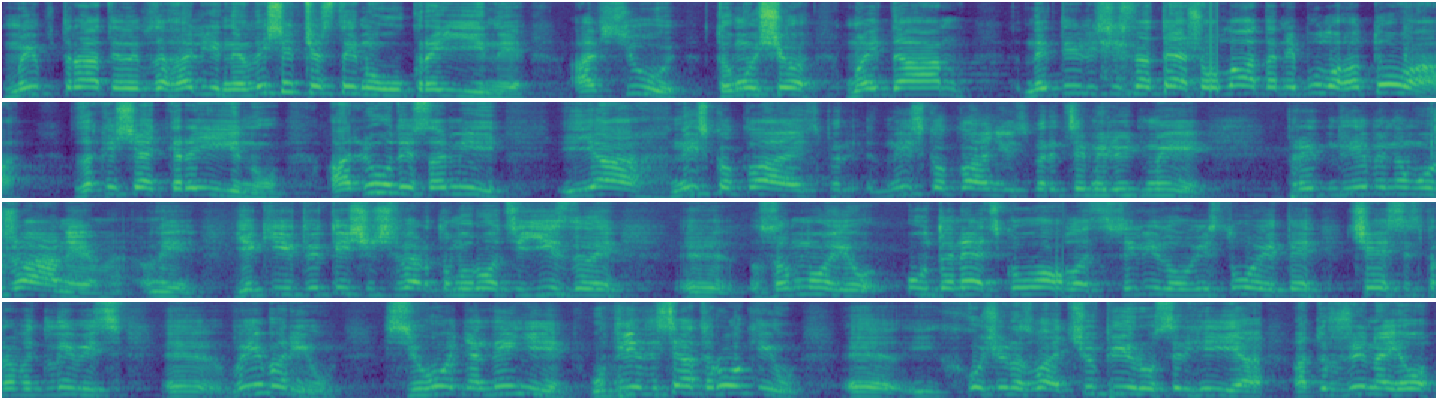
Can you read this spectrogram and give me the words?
ми б втратили взагалі не лише частину України, а всю. Тому що Майдан, не дивлячись на те, що влада не була готова захищати країну, а люди самі, і я низько кланяюсь, низько кланяюсь перед цими людьми. Перед тими е, які в 2004 році їздили е, за мною у Донецьку область, в селі відстояти честь і справедливість е, виборів. Сьогодні, нині, у 50 років, е, хочу назвати Чупіру Сергія, а дружина його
